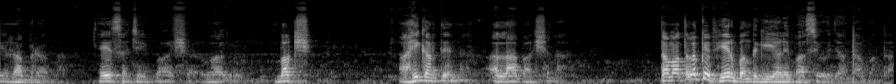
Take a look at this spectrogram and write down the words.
ਇਹ ਰੱਬ ਰੱਬ, ਇਹ ਸੱਚੇ ਪਾਤਸ਼ਾਹ, ਵਾਹਿਗੁਰੂ, ਬਖਸ਼। ਆਹੀ ਕਰਦੇ ਨਾ ਅੱਲਾਹ ਬਖਸ਼ਦਾ ਤਾਂ ਮਤਲਬ ਕਿ ਫੇਰ ਬੰਦਗੀ ਵਾਲੇ ਪਾਸੇ ਹੋ ਜਾਂਦਾ ਬੰਦਾ।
